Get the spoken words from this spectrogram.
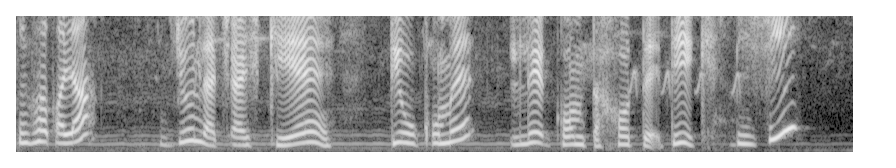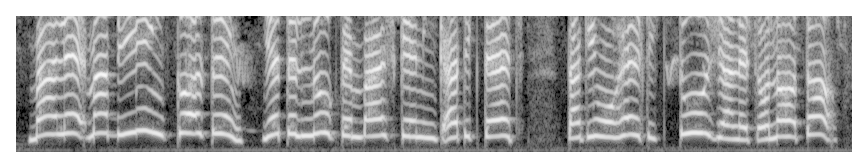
kin hokolo. Yun la chashkie. Ti ukume le komta hote tik. Bisi? Vale, ma bin kolten. Yetel nuk ten basken in katik tech. Takin ohel tik tu jan let's honor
